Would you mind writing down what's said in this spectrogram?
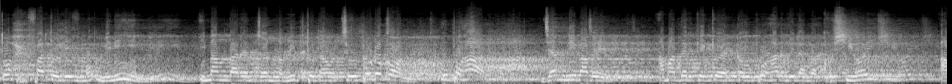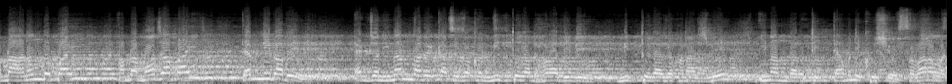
তোহফাতুল মুমিনিন। ইমানদারের জন্য মৃত্যুটা হচ্ছে উপঢকন উপহার। যেমনি ভাবে আমাদেরকে কেউ একটা উপহার দিলে আমরা খুশি হই, আমরা আনন্দ পাই, আমরা মজা পাই তেমনি ভাবে একজন ইমানদারের কাছে যখন মৃত্যুটা ধরা দিবে, মৃত্যুটা যখন আসবে ইমানদারও ঠিক তেমনই খুশি হয় সবার আল্লাহ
